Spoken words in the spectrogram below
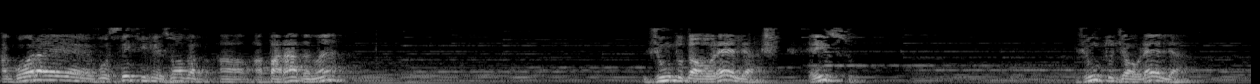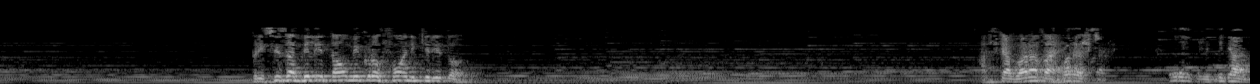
agora é você que resolve a, a, a parada, não é? Junto da Aurélia, é isso? Junto de Aurélia? Precisa habilitar o microfone, querido. Acho que agora vai. Agora. Obrigado.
